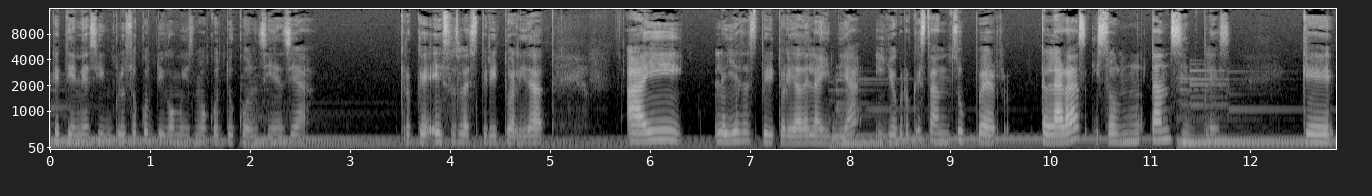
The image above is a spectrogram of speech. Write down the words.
que tienes incluso contigo mismo, con tu conciencia, creo que eso es la espiritualidad. Hay leyes de espiritualidad de la India y yo creo que están súper claras y son tan simples que,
